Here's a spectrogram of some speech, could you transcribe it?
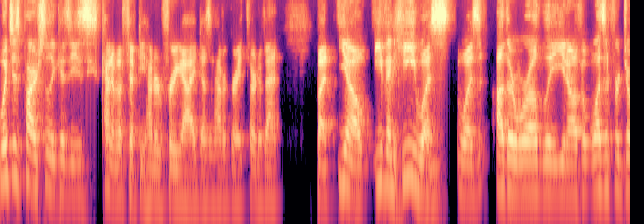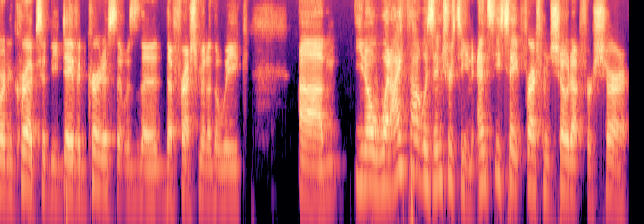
which is partially because he's kind of a 50 100 free guy, doesn't have a great third event. But you know, even he was was otherworldly. You know, if it wasn't for Jordan Crooks, it'd be David Curtis that was the the freshman of the week. Um, you know what I thought was interesting. NC State freshmen showed up for sure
